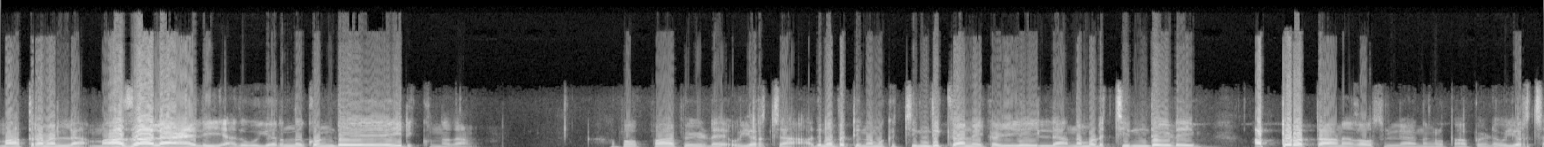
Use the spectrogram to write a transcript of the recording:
മാത്രമല്ല മാസാല അലി അത് ഉയർന്നു കൊണ്ടേയിരിക്കുന്നതാണ്. അപ്പോൾ ഒപ്പാപ്പയുടെ ഉയർച്ച അതിനെപ്പറ്റി നമുക്ക് ചിന്തിക്കാനേ കഴിയുകയില്ല. നമ്മുടെ ചിന്തയുടെയും അപ്പുറത്താണ് ഹൗസില്ല ഞങ്ങൾ ഉപ്പാപ്പയുടെ ഉയർച്ച.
